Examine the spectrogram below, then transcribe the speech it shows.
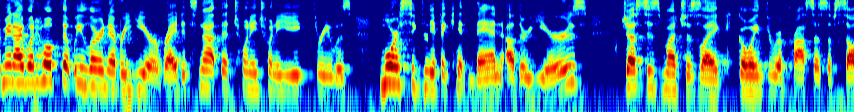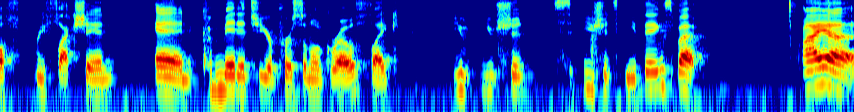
I mean, I would hope that we learn every year, right? It's not that 2023 was more significant than other years, just as much as like going through a process of self reflection and committed to your personal growth. Like you, you should, you should see things. But I, uh,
